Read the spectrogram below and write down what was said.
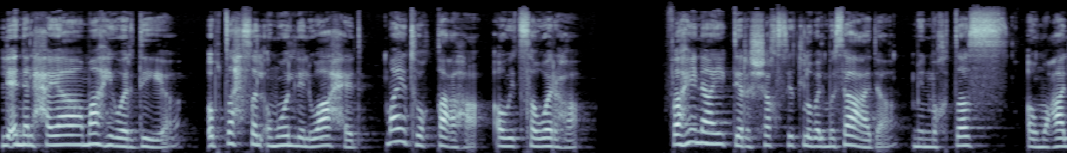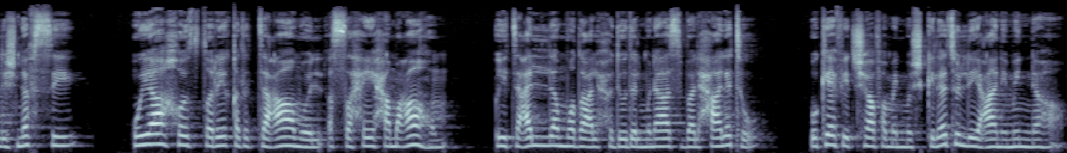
لأن الحياة ما هي وردية وبتحصل أمور للواحد ما يتوقعها أو يتصورها. فهنا يقدر الشخص يطلب المساعدة من مختص أو معالج نفسي وياخذ طريقة التعامل الصحيحة معاهم ويتعلم وضع الحدود المناسبة لحالته وكيف يتشافى من مشكلته اللي يعاني منها.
